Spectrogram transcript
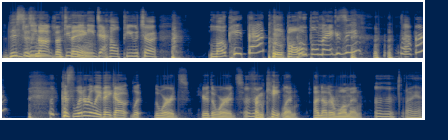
this Do is not need, the do thing we need to help you to locate that? Poople. Poople magazine? because literally they go look, the words hear the words Mm-hmm. from caitlin another woman hmm Oh, yeah.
